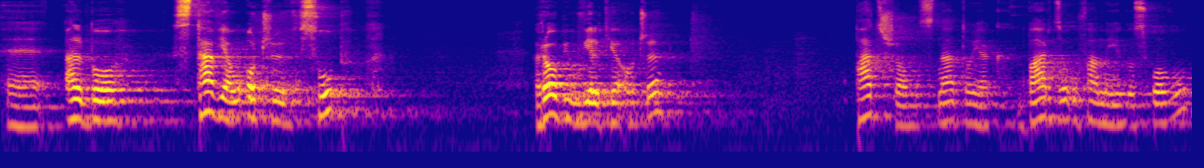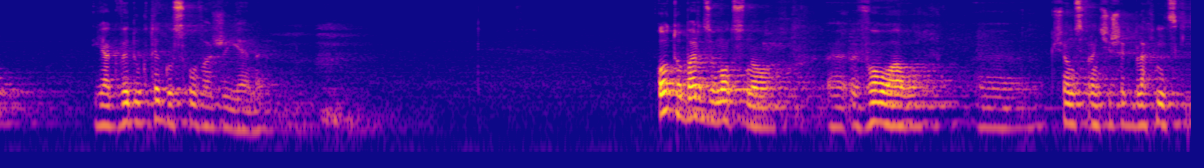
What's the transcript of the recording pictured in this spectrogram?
e, albo stawiał oczy w słup, robił wielkie oczy, patrząc na to, jak bardzo ufamy Jego Słowu, jak według tego Słowa żyjemy. O to bardzo mocno e, wołał e, ksiądz Franciszek Blachnicki.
